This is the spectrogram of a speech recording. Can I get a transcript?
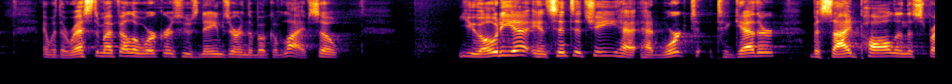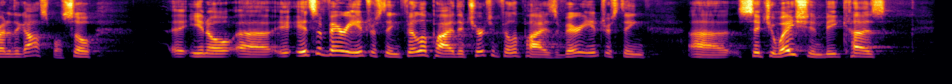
and with the rest of my fellow workers whose names are in the book of life. So, Euodia and Syntyche had worked together beside Paul in the spread of the gospel. So, uh, you know, uh, it's a very interesting, Philippi, the church of Philippi is a very interesting uh, situation because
